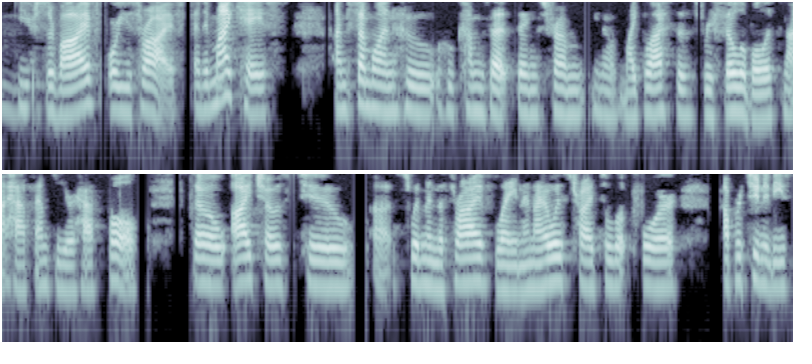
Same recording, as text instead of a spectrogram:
mm. you survive or you thrive. And in my case, I'm someone who, who comes at things from, you know, my glass is refillable. It's not half empty or half full. So I chose to uh, swim in the thrive lane and I always try to look for opportunities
